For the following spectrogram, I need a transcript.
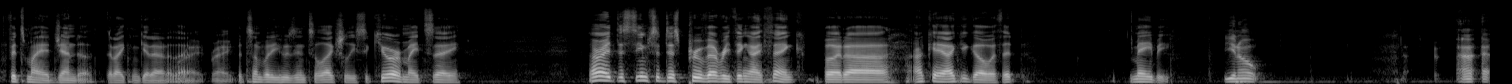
fits my agenda that I can get out of that. Right, right. But somebody who's intellectually secure might say, "All right, this seems to disprove everything I think, but uh, okay, I could go with it. Maybe." You know, uh, uh,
